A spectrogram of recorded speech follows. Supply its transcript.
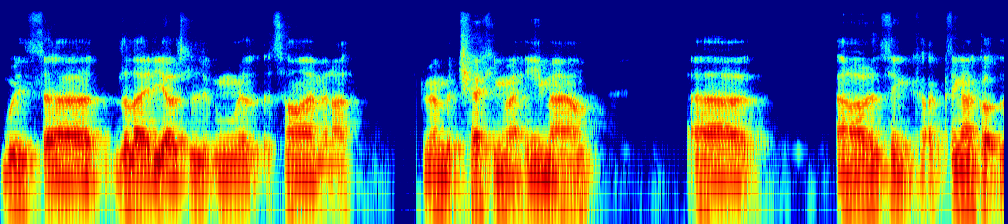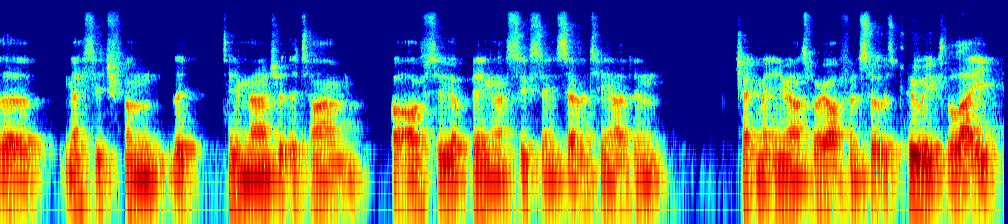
with uh, the lady I was living with at the time, and I remember checking my email uh, and I don't think I think I got the message from the team manager at the time, but obviously being like 16, 17, I didn't check my emails very often, so it was two weeks late.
